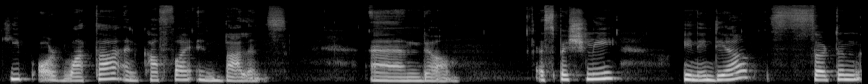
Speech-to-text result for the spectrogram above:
keep our vata and kapha in balance. And um, especially in India, certain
